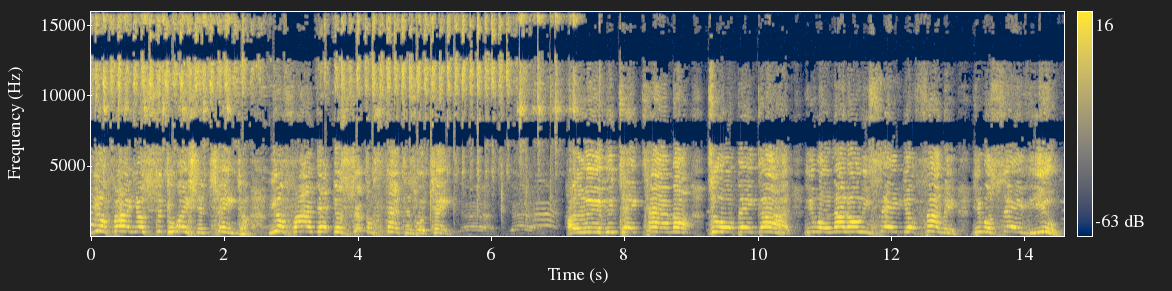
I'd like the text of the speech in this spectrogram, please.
you'll find your situation change. You'll find that your circumstances will change. Yes, yes. Hallelujah. If you take time out to obey God, He will not only save your family, He will save you.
